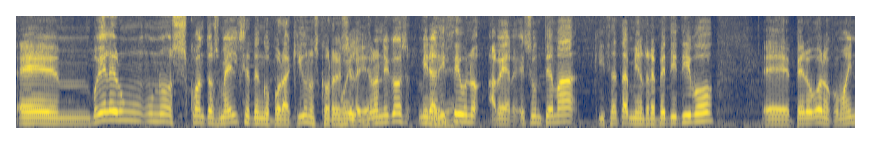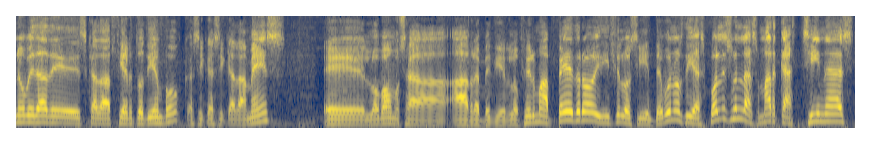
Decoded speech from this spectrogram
Voy a leer unos cuantos mails que tengo por aquí, unos correos electrónicos. Mira, dice uno, a ver, es un tema quizá también repetitivo, pero bueno, como hay novedades cada cierto tiempo, casi casi cada mes, eh, lo vamos a, repetir. Lo firma Pedro y dice lo siguiente. Buenos días, ¿cuáles son las marcas chinas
